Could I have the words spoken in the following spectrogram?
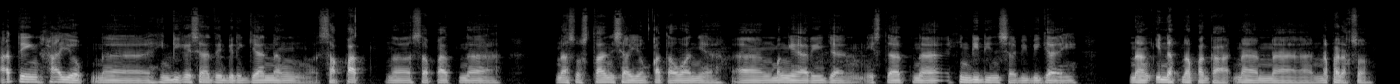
ating hayop na hindi kasi natin binigyan ng sapat na sapat na na sustansya yung katawan niya. Ang mangyayari diyan is that na hindi din siya bibigay ng enough na pagka na, na, na production.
